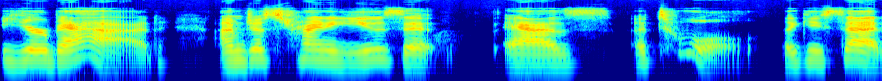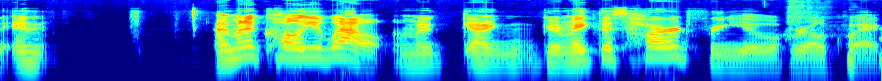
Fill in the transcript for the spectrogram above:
you're bad. I'm just trying to use it as a tool, like you said. And I'm going to call you out. I'm going to make this hard for you real quick.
